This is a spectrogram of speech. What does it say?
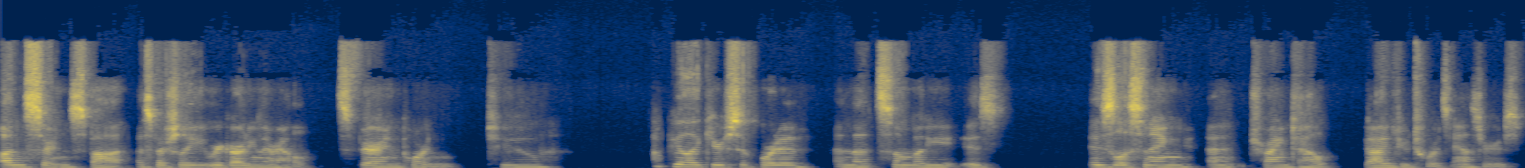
uncertain spot, especially regarding their health. It's very important to feel like you're supported and that somebody is is listening and trying to help guide you towards answers.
